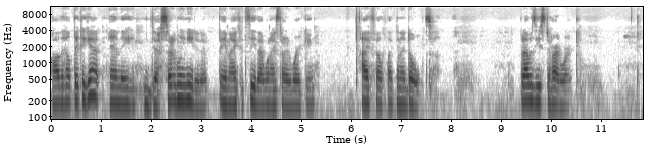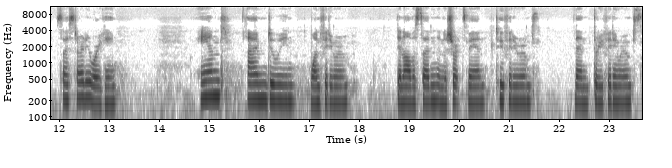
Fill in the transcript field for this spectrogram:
all the help they could get and they just certainly needed it and I could see that when I started working. I felt like an adult but I was used to hard work. So I started working, and I'm doing one fitting room. Then all of a sudden, in a short span, two fitting rooms, then three fitting rooms.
